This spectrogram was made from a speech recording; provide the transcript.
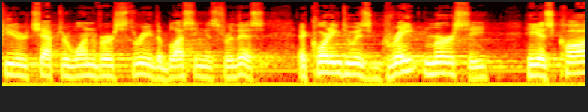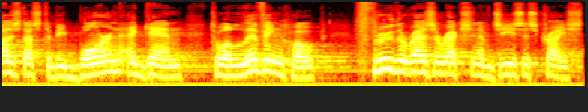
Peter chapter 1 verse 3, the blessing is for this. According to his great mercy, he has caused us to be born again to a living hope through the resurrection of Jesus Christ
